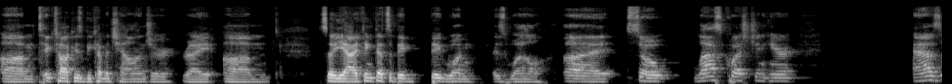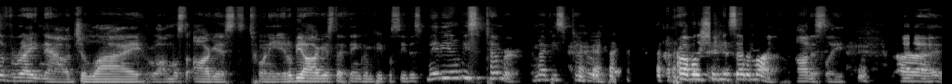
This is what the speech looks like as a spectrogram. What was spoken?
Um, TikTok has become a challenger, right? Um, so yeah, I think that's a big, big one as well. Uh, so last question here. As of right now, July, well, almost August 20, it'll be August, I think, when people see this. Maybe it'll be September. It might be September. I probably shouldn't have said a month, honestly. Uh,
